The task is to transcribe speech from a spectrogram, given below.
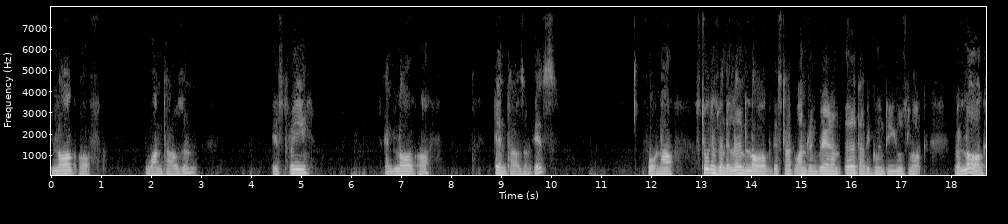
log of 1000 is 3 and log of 10,000 is 4 now students when they learn log they start wondering where on earth are we going to use log? Now log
